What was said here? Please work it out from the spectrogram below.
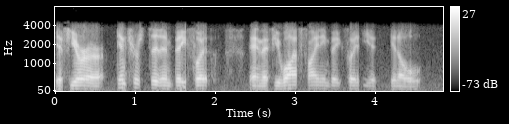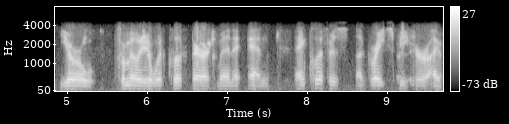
if you're interested in Bigfoot, and if you watch Finding Bigfoot, you you know you're familiar with Cliff Barackman, and and Cliff is a great speaker. I've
